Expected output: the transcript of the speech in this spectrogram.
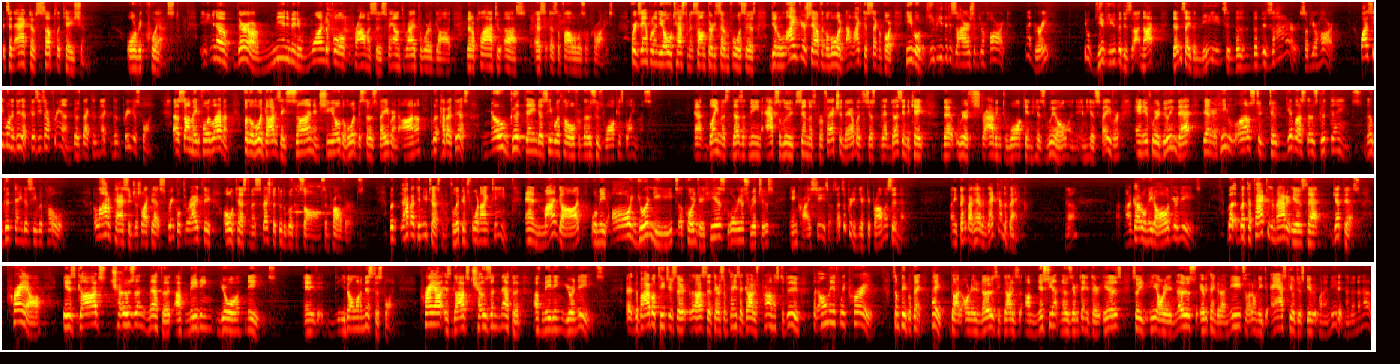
It's an act of supplication or request. You know, there are many, many wonderful promises found throughout the Word of God that apply to us as, as the followers of Christ. For example, in the Old Testament, Psalm 37 4 says, Delight yourself in the Lord. And I like this second part. He will give you the desires of your heart. Isn't that great? He will give you the desire, not, doesn't say the needs, the, the desires of your heart. Why does he want to do that? Because he's our friend. Goes back to the, next, to the previous point. Uh, Psalm 84 11. For the Lord God is a sun and shield. The Lord bestows favor and honor. How about this? No good thing does he withhold from those whose walk is blameless. Now, blameless doesn't mean absolute sinless perfection there, but it's just that does indicate that we're striving to walk in His will and in His favor. And if we're doing that, then He loves to, to give us those good things. No good thing does He withhold. A lot of passages like that sprinkled throughout the Old Testament, especially through the book of Psalms and Proverbs. But how about the New Testament? Philippians 4:19. And my God will meet all your needs according to his glorious riches in Christ Jesus. That's a pretty nifty promise, isn't it? I mean, think about having that kind of bank. Yeah? My God will meet all of your needs. But, but the fact of the matter is that, get this, prayer is God's chosen method of meeting your needs. And if, you don't want to miss this point. Prayer is God's chosen method of meeting your needs. Uh, the Bible teaches us that there are some things that God has promised to do, but only if we pray. Some people think, hey, God already knows. God is omniscient, knows everything that there is. So he, he already knows everything that I need, so I don't need to ask. He'll just give it when I need it. No, no, no, no.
